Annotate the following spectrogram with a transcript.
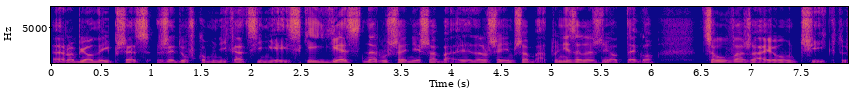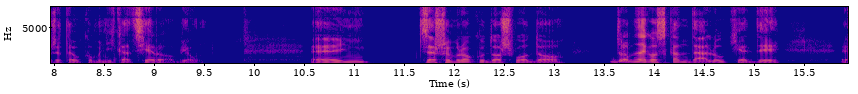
robionej przez Żydów komunikacji miejskiej jest naruszenie szaba, naruszeniem szabatu, niezależnie od tego, co uważają ci, którzy tę komunikację robią. E, w zeszłym roku doszło do drobnego skandalu, kiedy e,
